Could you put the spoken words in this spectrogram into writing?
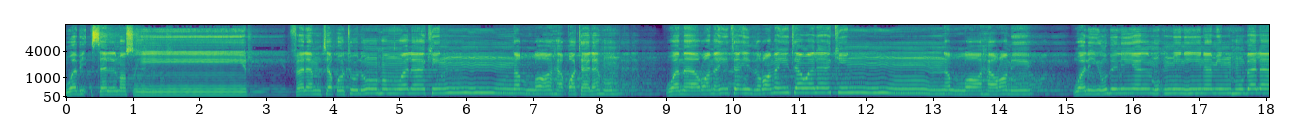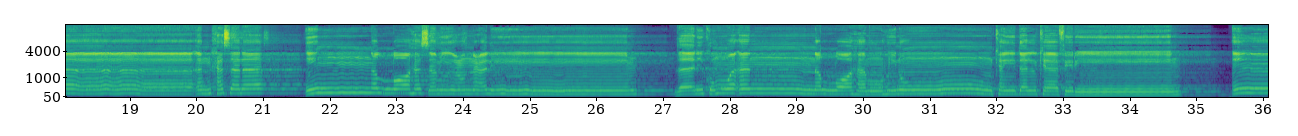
وبئس المصير. فلم تقتلوهم ولكن الله قتلهم. وما رميت إذ رميت ولكن الله رمي. وليبلي المؤمنين منه بلاء حسنا. إن الله سميع عليم. ذلكم وأن الله موهن كيد الكافرين إن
